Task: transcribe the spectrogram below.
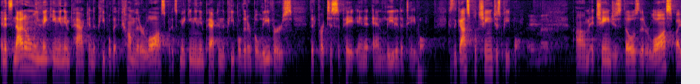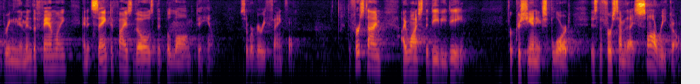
And it's not only making an impact in the people that come that are lost, but it's making an impact in the people that are believers that participate in it and lead at a table. Because the gospel changes people. Um, it changes those that are lost by bringing them into the family, and it sanctifies those that belong to Him. So we're very thankful. The first time I watched the DVD for Christianity Explored is the first time that I saw Rico.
